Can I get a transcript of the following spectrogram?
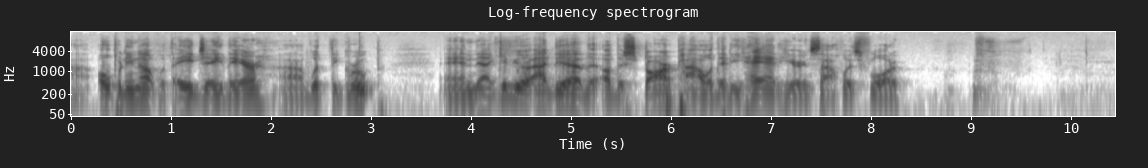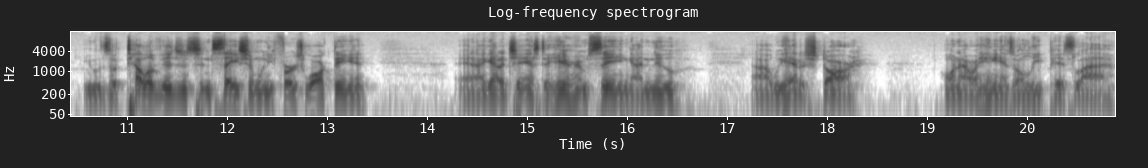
uh, opening up with AJ there uh, with the group. And I give you an idea of the, of the star power that he had here in Southwest Florida. He was a television sensation when he first walked in, and I got a chance to hear him sing. I knew uh, we had a star on our hands on Lee Pitts Live.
